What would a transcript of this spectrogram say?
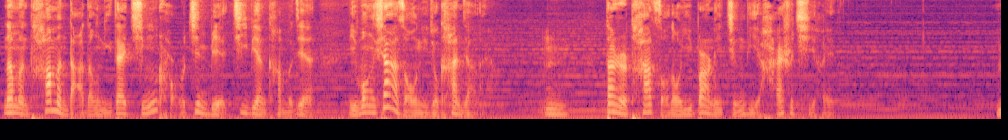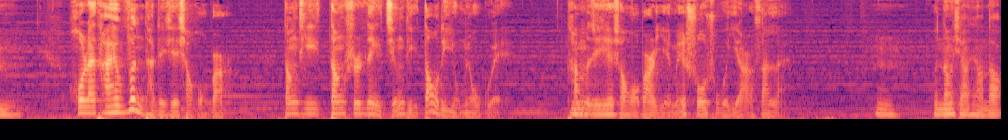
那么他们打灯，你在井口进便即便看不见，你往下走你就看见了呀。嗯但是他走到一半，那井底还是漆黑的。嗯后来他还问他这些小伙伴儿，当期当时那个井底到底有没有鬼？他们这些小伙伴儿也没说出个一二三来，嗯，我能想象到，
